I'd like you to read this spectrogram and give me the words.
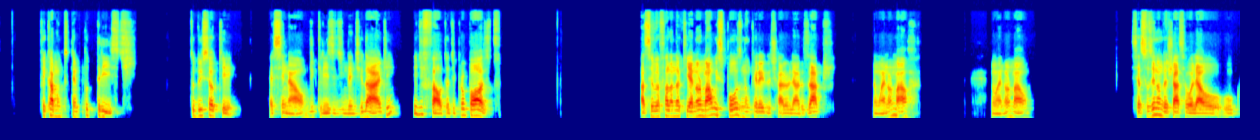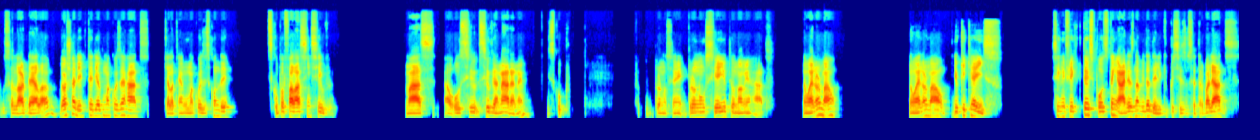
ficar muito tempo triste. Tudo isso é o quê? É sinal de crise de identidade e de falta de propósito. A Silvia falando aqui, é normal o esposo não querer deixar olhar o zap? Não é normal. Não é normal. Se a Suzy não deixasse eu olhar o, o, celular dela, eu acharia que teria alguma coisa errada, que ela tem alguma coisa a esconder. Desculpa falar assim, Silvio. Mas, ou Silvia Nara, né? Desculpa. Pronunciei, pronunciei o teu nome errado. Não é normal. Não é normal. E o que, que é isso? Significa que teu esposo tem áreas na vida dele que precisam ser trabalhadas.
